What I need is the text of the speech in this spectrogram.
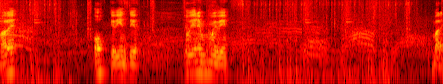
Vale. Oh, qué bien, tío. Esto viene muy bien. Vale,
